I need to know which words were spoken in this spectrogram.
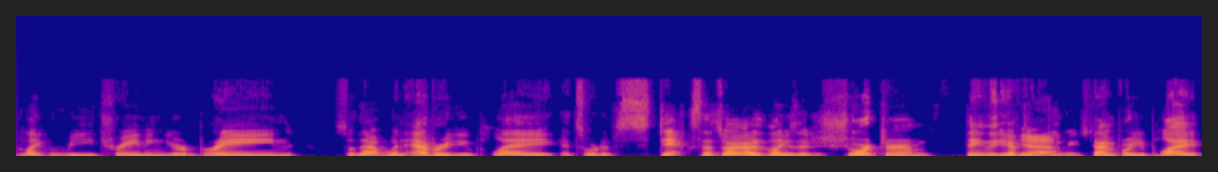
like retraining your brain so that whenever you play it sort of sticks that's why I like is it a short term thing that you have yeah. to do each time before you play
